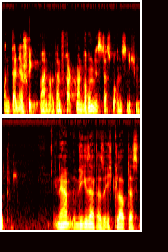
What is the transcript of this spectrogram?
Und dann erschrickt man und dann fragt man, warum ist das bei uns nicht möglich? Ja, wie gesagt, also ich glaube, dass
